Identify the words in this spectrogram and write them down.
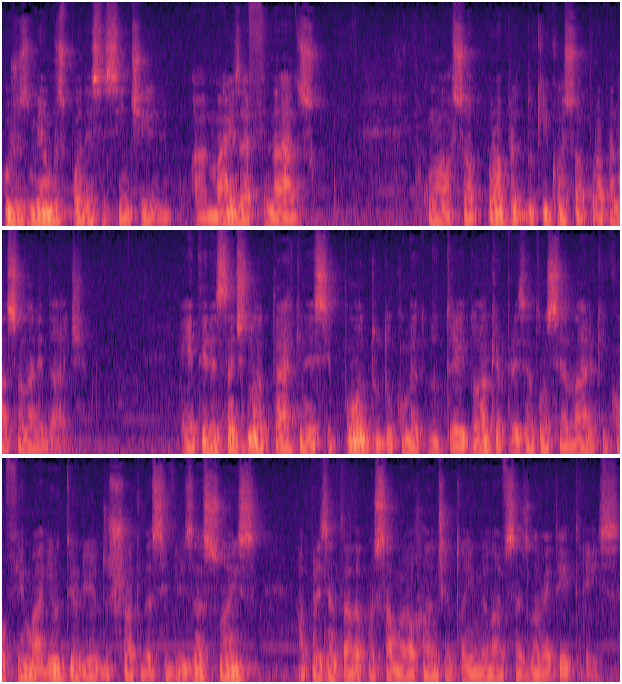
cujos membros podem se sentir mais afinados com a sua própria do que com a sua própria nacionalidade. É interessante notar que nesse ponto o documento do Trade-off apresenta um cenário que confirmaria a teoria do choque das civilizações apresentada por Samuel Huntington em 1993.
